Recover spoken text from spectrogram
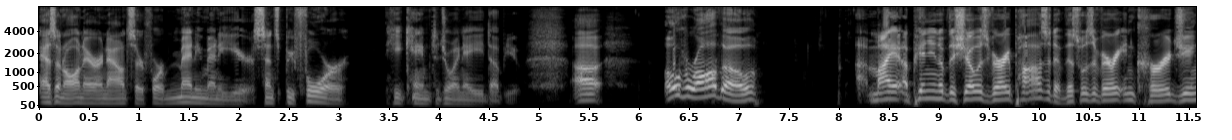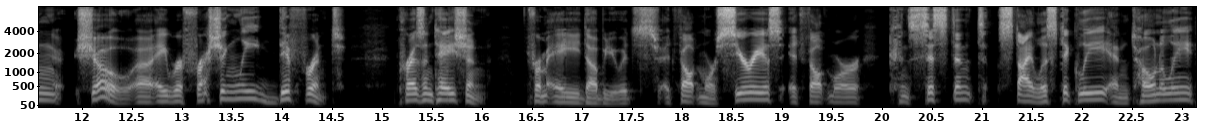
as an on air announcer for many, many years, since before he came to join AEW. Uh, overall, though, my opinion of the show is very positive. This was a very encouraging show, uh, a refreshingly different presentation from AEW. It's it felt more serious. It felt more consistent stylistically and tonally.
